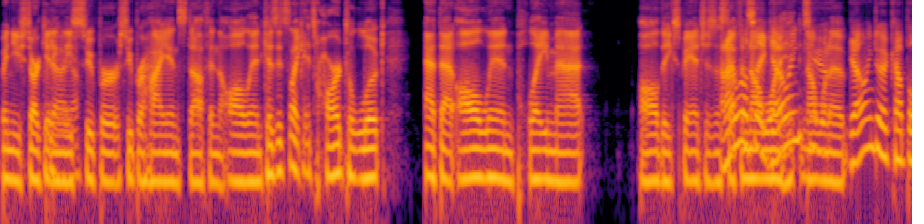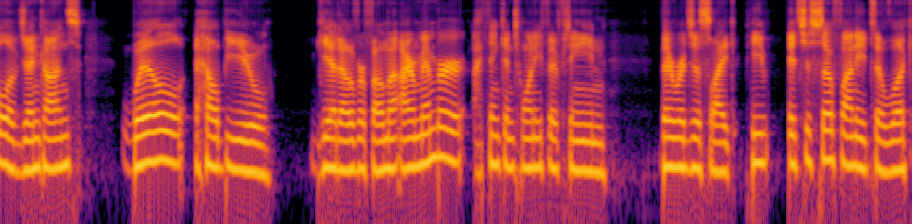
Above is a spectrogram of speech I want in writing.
When you start getting Yeah, these yeah. super super high end stuff and the all in cuz it's like it's hard to look at that all in play mat all the expansions and And stuff and not want going to not want to going to a couple of Gen Cons will help you get over FOMO. I remember I think in 2015 there were just like it's just so funny to look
